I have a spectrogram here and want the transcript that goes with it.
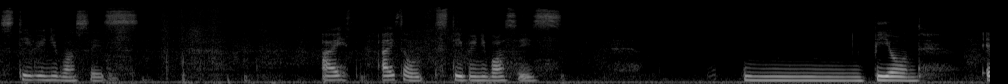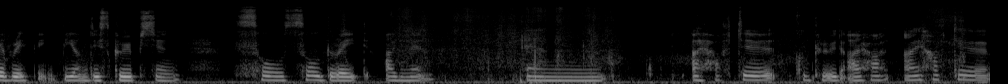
Steve Universe is I I thought Steve Universe is mm, beyond everything beyond description so so great anime and I have to conclude I have I have to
